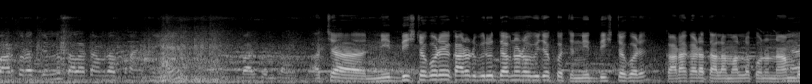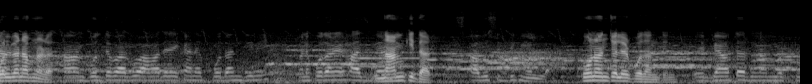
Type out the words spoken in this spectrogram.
বার করার জন্য তালাটা আমরা ভেঙে বার করি আচ্ছা নির্দিষ্ট করে কারোর বিরুদ্ধে আপনারা অভিযোগ করছেন? নির্দিষ্ট করে? কারা কারা তালা মারলো? কোনো নাম হ্যাঁ। বলবেন আপনারা? আমি বলতে পারব আমাদের এখানে প্রধান যিনি মানে প্রধানের হাজব্যান্ড নাম কি তার? আবু সিদ্দিক মোল্লা। কোন অঞ্চলের প্রধান তিনি? এই ব্যাহতার নম্বর টু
